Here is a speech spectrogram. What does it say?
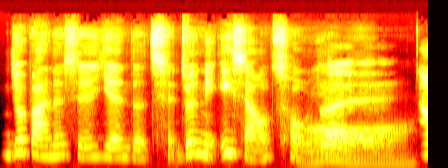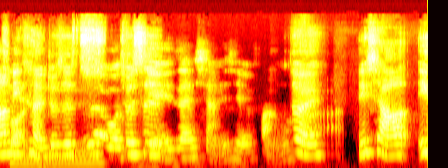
你就把那些烟的钱，就是你一想要抽，对，然后你可能就是就是也在想一些方法。对你想要一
